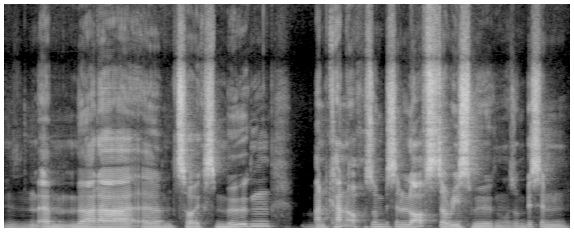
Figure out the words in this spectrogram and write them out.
ähm, Mörder-Zeugs mögen. Man kann auch so ein bisschen Love-Stories mögen, so ein bisschen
